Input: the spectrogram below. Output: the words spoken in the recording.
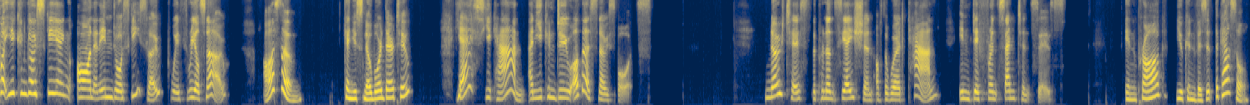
but you can go skiing on an indoor ski slope with real snow. Awesome. Can you snowboard there too? Yes, you can. And you can do other snow sports. Notice the pronunciation of the word can in different sentences. In Prague, you can visit the castle.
